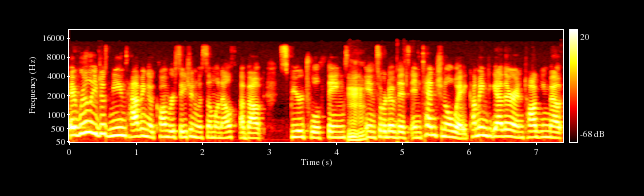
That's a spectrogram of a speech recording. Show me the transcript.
It really just means having a conversation with someone else about spiritual things mm-hmm. in sort of this intentional way, coming together and talking about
